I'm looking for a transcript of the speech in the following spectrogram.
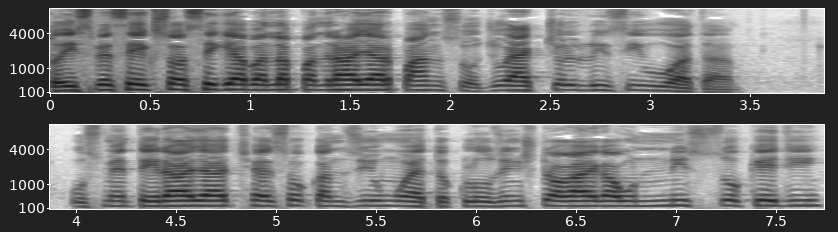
तो इसमें से 180 क्या मतलब 15,500 जो एक्चुअल रिसीव हुआ था। उसमें 13,600 कंज्यूम हुआ है तो क्लोजिंग स्टॉक आएगा उन्नीस सौ के जी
